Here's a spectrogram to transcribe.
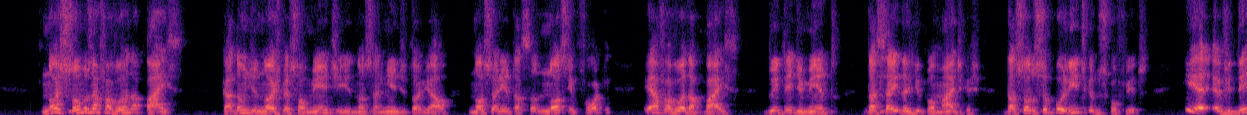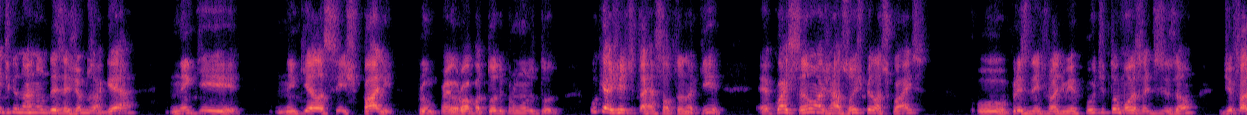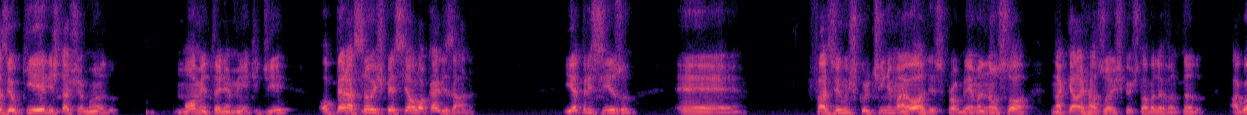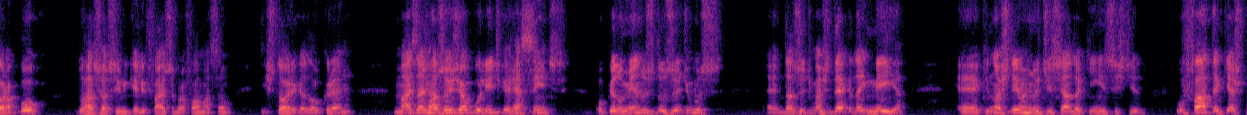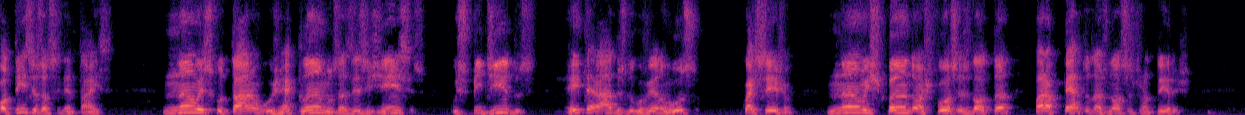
Nós somos a favor da paz. Cada um de nós, pessoalmente, nossa linha editorial, nossa orientação, nosso enfoque é a favor da paz, do entendimento, das saídas diplomáticas, da solução política dos conflitos. E é evidente que nós não desejamos a guerra, nem que, nem que ela se espalhe para a Europa toda e para o mundo todo. O que a gente está ressaltando aqui é quais são as razões pelas quais o presidente Vladimir Putin tomou essa decisão de fazer o que ele está chamando, momentaneamente, de operação especial localizada. E é preciso é, fazer um escrutínio maior desse problema, não só naquelas razões que eu estava levantando agora há pouco, do raciocínio que ele faz sobre a formação histórica da Ucrânia, mas as razões geopolíticas recentes, ou pelo menos dos últimos, é, das últimas décadas e meia, é, que nós temos noticiado aqui e insistido. O fato é que as potências ocidentais não escutaram os reclamos, as exigências, os pedidos reiterados do governo russo, quais sejam, não expandam as forças da OTAN para perto das nossas fronteiras.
